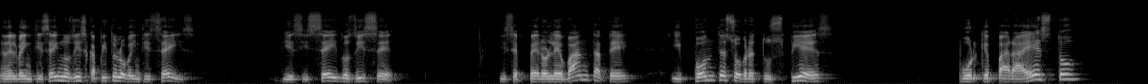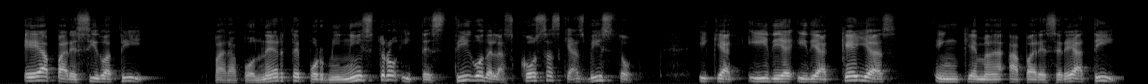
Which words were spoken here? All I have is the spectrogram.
En el 26 nos dice, capítulo 26, 16 nos dice, dice, pero levántate y ponte sobre tus pies, porque para esto he aparecido a ti, para ponerte por ministro y testigo de las cosas que has visto y, que, y, de, y de aquellas en que me apareceré a ti.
